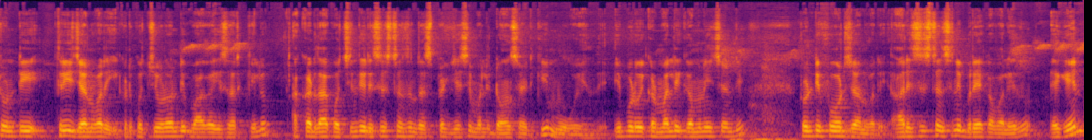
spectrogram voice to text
ట్వంటీ త్రీ జనవరి ఇక్కడికి వచ్చి చూడండి బాగా ఈ సర్కిల్. అక్కడ దాకా వచ్చింది రెసిస్టెన్స్ని రెస్పెక్ట్ చేసి మళ్ళీ డౌన్ సైడ్కి మూవ్ అయింది. ఇప్పుడు ఇక్కడ మళ్ళీ గమనించండి ట్వంటీ ఫోర్ జనవరి ఆ రెసిస్టెన్స్ని బ్రేక్ అవ్వలేదు. అగైన్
